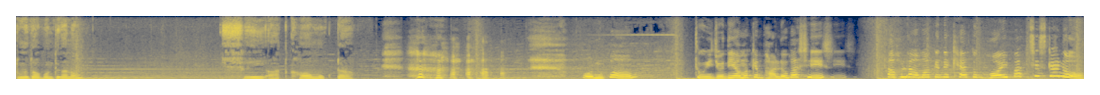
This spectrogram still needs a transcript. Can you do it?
তুমি তো অবন্তিকা নও? সেই আত খাওয়া মুখটা। অনুপম তুই যদি আমাকে ভালোবাসিস তাহলে আমাকে দেখে এত ভয় পাচ্ছিস কেন?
